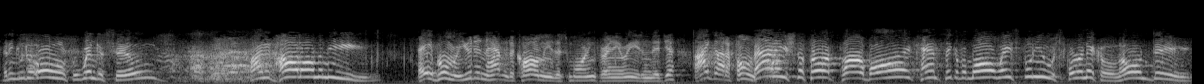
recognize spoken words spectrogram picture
Getting a little old for windowsills. Find it hard on the knees. Hey, Boomer, you didn't happen to call me this morning for any reason, did you? I got a phone call. Banish the thought, plowboy. Can't think of a more wasteful use for a nickel. No, indeed.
